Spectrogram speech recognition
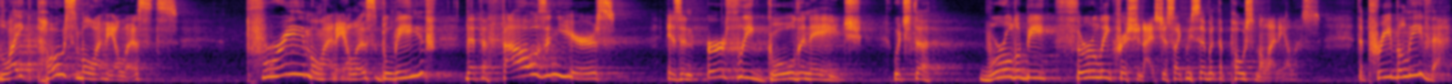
Like postmillennialists, premillennialists believe that the thousand years is an earthly golden age which the world will be thoroughly Christianized, just like we said with the postmillennialists. The pre believe that.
